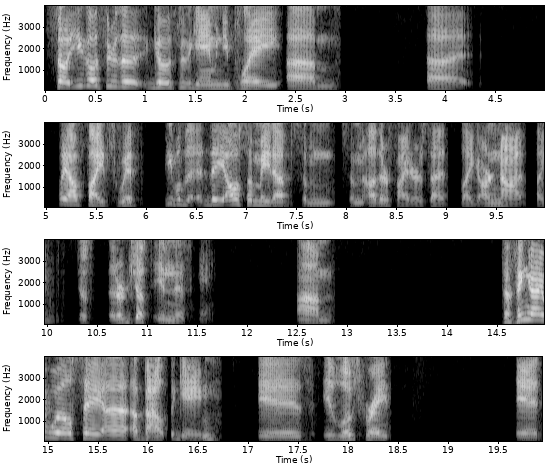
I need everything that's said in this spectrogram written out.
so you go through the go through the game and you play um, uh, play out fights with people that they also made up some some other fighters that like are not like just that are just in this game. Um, the thing I will say uh, about the game is it looks great. It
